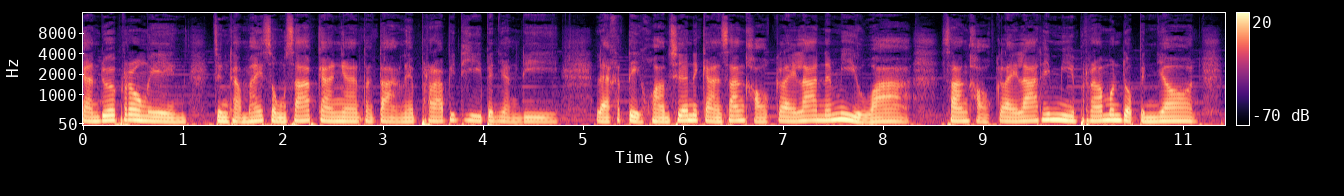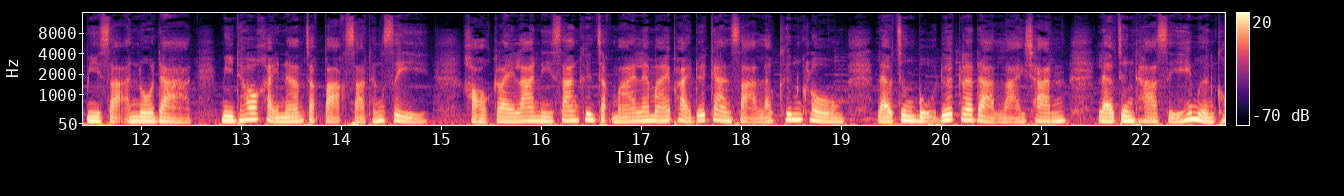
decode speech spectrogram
กันด้วยพระองค์เอง จึงทำให้ทรงทราบการงานต่างๆ ในพระพิธีเป็นอย่างดี และคติความเชื่อในการสร้างเขาไกลลาดนั้นมีอยู่ว่า สร้างเขาไกลลาดให้มีพระระมณฑปเป็นยอด มีสระอโนดาตมีท่อไขน้ำจากปากสระทั้ง4เขาไกลล่านี้สร้างขึ้นจากไม้และไม้ไผ่ด้วยการสารแล้วขึ้นโครง แล้วจึงบุด้วยกระดาษหลายชั้น แล้วจึงทาสีให้เหมือนโข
